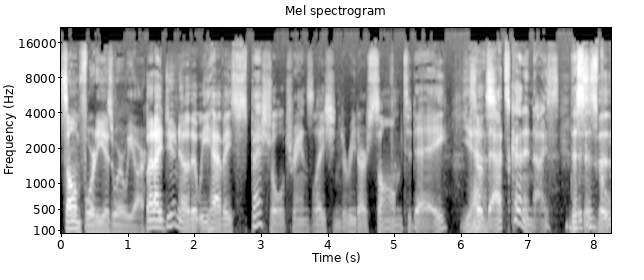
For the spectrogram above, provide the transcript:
Psalm 40 is where we are. But I do know that we have a special translation to read our psalm today. Yeah. So that's kind of nice. This This, is is, the cool.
